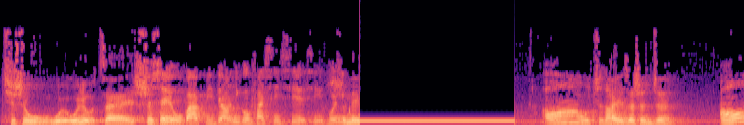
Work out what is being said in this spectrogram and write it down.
其实我我我有在是谁？我把他逼掉，你给我发信息也行，或者你哦，我知道。他也在深圳。哦，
